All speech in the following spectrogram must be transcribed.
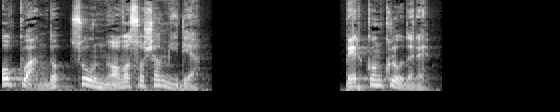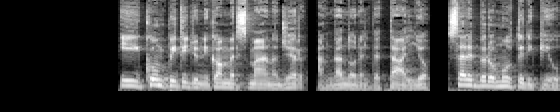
o quando su un nuovo social media. Per concludere, i compiti di un e-commerce manager, andando nel dettaglio, sarebbero molti di più,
